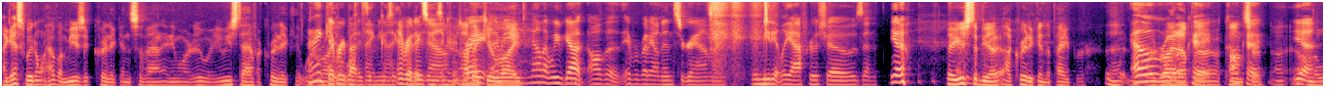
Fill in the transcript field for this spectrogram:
I guess we don't have a music critic in Savannah anymore, do we? We used to have a critic that would I think write- everybody's a thank God. music Everybody's a critic music now, critic. I think you're mean, right. now that we've got all the everybody on Instagram and immediately after the shows, and you know, There used to be a, a critic in the paper uh, that Oh, would write up okay, the concert okay. uh, Yeah. on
